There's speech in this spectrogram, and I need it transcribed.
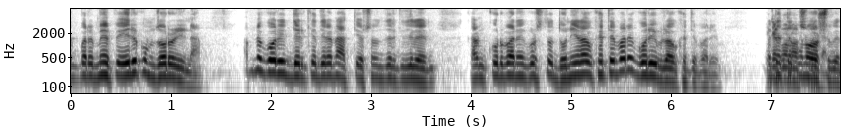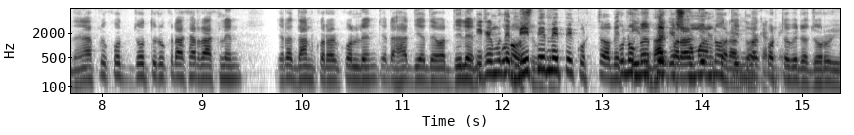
একবারে মেপে এরকম জরুরি না। আপনি গরিবদেরকে দিলেন আত্মীয় স্বজনদেরকে দিলেন কারণ কোরবানির গোস্ত ধনীরাও খেতে পারে গরিবরাও খেতে পারে। এটাতে কোনো অসুবিধা নেই। আপনি যতটুকু রাখার রাখলেন যেটা দান করার করলেন যেটা হাদিয়া দেওয়ার দিলেন এটার মধ্যে মেপে মেপে করতে হবে কোনো তিন মেপে ভাগে করার সমান জন্য করার তিন ভাগ করতে হবে এটা জরুরি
